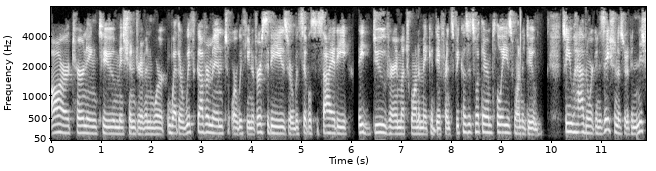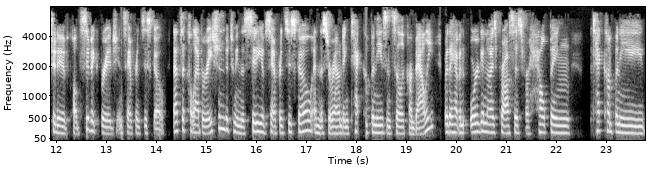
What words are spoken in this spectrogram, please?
are turning to mission driven work, whether with government or with universities or with civil society. They do very much want to make a difference because it's what their employees want to do. So you have an organization, a sort of initiative called Civic Bridge in San Francisco. That's a collaboration between the city of San Francisco and the surrounding tech companies in Silicon Valley, where they have an organized process for helping tech company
